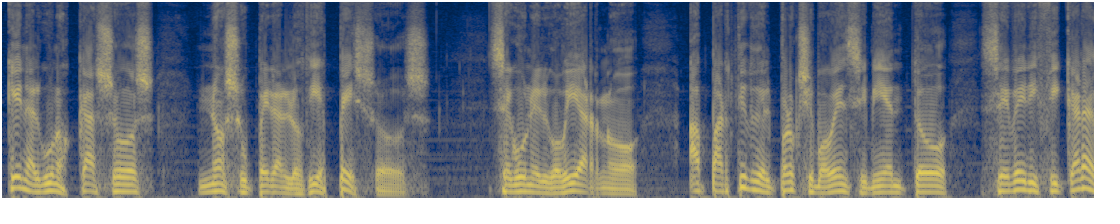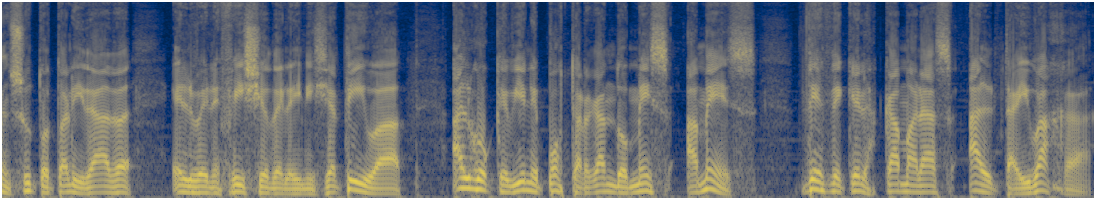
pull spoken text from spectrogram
que en algunos casos no superan los 10 pesos. Según el gobierno, a partir del próximo vencimiento se verificará en su totalidad el beneficio de la iniciativa, algo que viene postergando mes a mes desde que las cámaras alta y baja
